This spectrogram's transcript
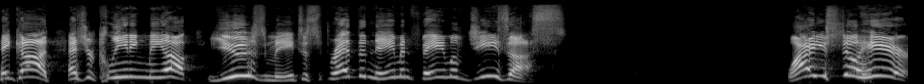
Hey, God, as you're cleaning me up, use me to spread the name and fame of Jesus. Why are you still here?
